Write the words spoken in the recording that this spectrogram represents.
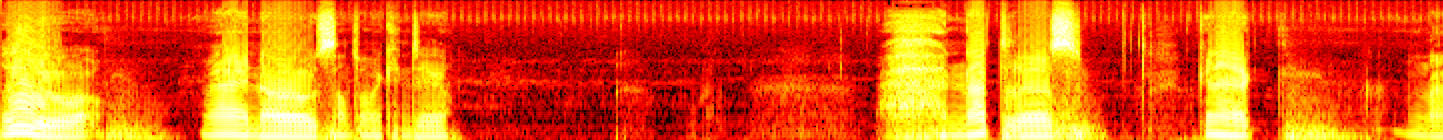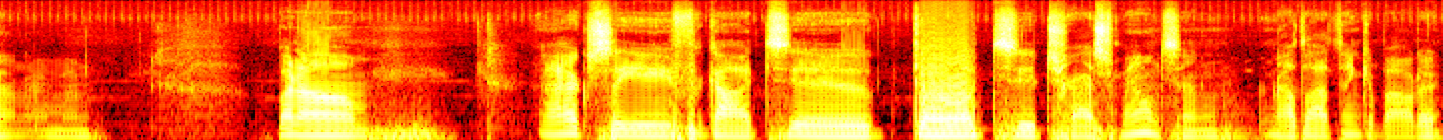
Ooh, I know something we can do. Not this. Gonna. No, no, man. But, um. I actually forgot to go up to Trash Mountain. Now that I think about it.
